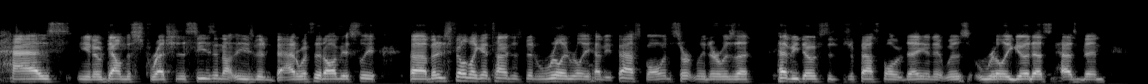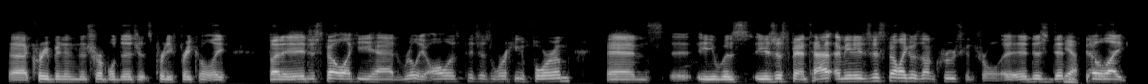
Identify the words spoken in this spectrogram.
has, you know, down the stretch of the season. Not that he's been bad with it, obviously, uh, but it just felt like at times it's been really, really heavy fastball. And certainly there was a heavy dosage of fastball today, and it was really good as it has been uh, creeping into triple digits pretty frequently. But it just felt like he had really all his pitches working for him, and he was he was just fantastic. I mean, it just felt like it was on cruise control. It, it just didn't yeah. feel like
